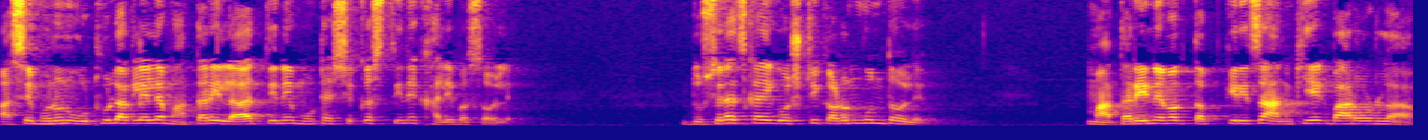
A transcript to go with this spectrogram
असे म्हणून उठू लागलेल्या म्हातारीला तिने मोठ्या शिकस्तीने खाली बसवले. दुसऱ्याच काही गोष्टी काढून गुंतवले. म्हातारीने मग तपकिरीचा आणखी एक बार ओढला.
